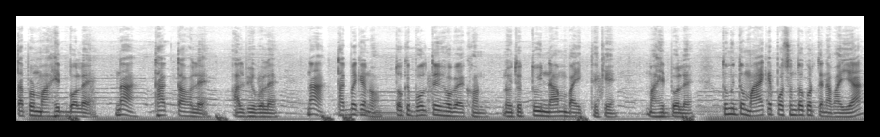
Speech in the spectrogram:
তারপর মাহিত বলে, না, থাক তাহলে। আলভি বলে না, থাকবে কেন? তোকে বলতেই হবে এখন। নয়তো তুই নাম বাইক থেকে। মাহিদ বলে, তুমি তো মায়াকে পছন্দ করতে না ভাইয়া।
